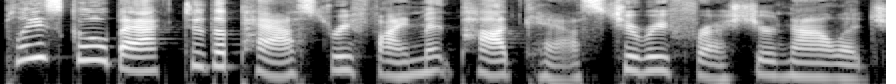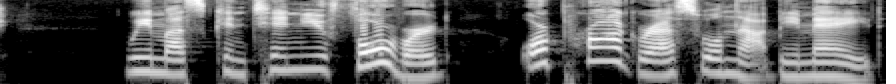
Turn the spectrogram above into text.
please go back to the past refinement podcast to refresh your knowledge. We must continue forward or progress will not be made.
